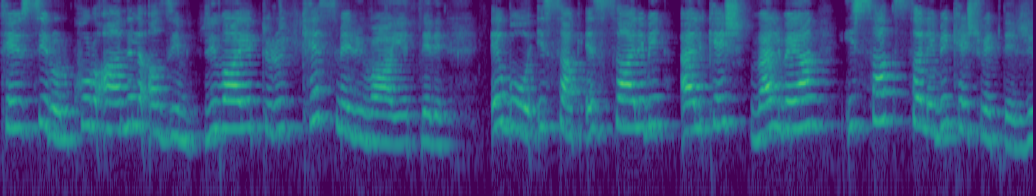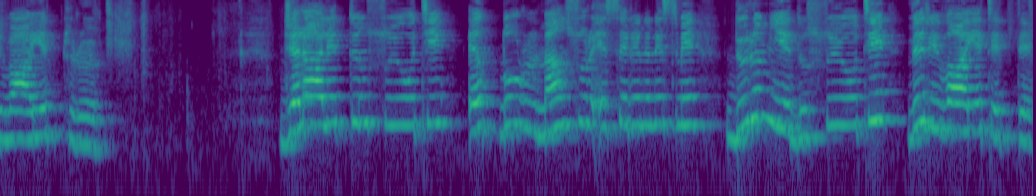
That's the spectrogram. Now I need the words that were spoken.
Tefsirül Kur'an'ıl Azim rivayet türü kesme rivayetleri. Ebu İshak Es-Salebi El-Keş vel Beyan İshak Salebi keşfetti. Rivayet türü. Celaleddin Suyuti Eddurul Mensur eserinin ismi Dürüm yedi Suyuti ve rivayet etti.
